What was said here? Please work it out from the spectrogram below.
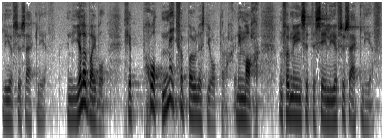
leef soos ek leef in die hele Bybel gee God net vir Paulus die opdrag en die mag om vir mense te sê leef soos ek leef.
